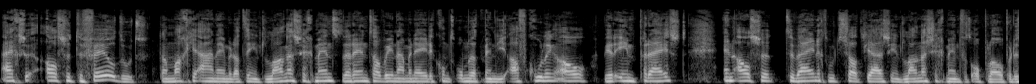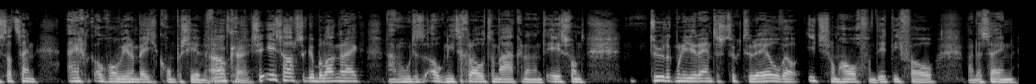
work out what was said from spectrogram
eigenlijk als het te veel doet, dan mag je aannemen dat in het lange segment de rente alweer naar beneden komt, omdat men die afkoeling al weer inprijst. En als ze te weinig doet, zal het juist in het lange segment wat oplopen. Dus dat zijn eigenlijk ook wel weer een beetje compenserende factoren. Okay. Ze is hartstikke belangrijk, maar we moeten het ook niet groter maken dan het is. Want Tuurlijk moet die rente structureel wel iets omhoog van dit niveau. Maar er zijn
